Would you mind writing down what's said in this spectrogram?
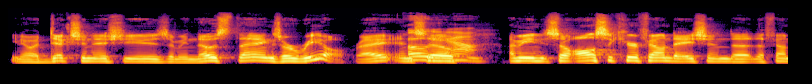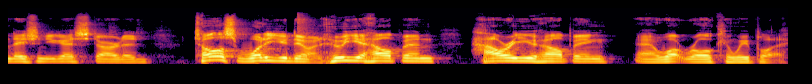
you know addiction issues. I mean, those things are real, right? And Oh, so yeah. I mean, so All Secure Foundation, the the foundation you guys started. Tell us what are you doing? Who are you helping? How are you helping? And what role can we play?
